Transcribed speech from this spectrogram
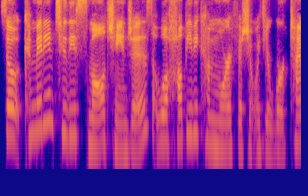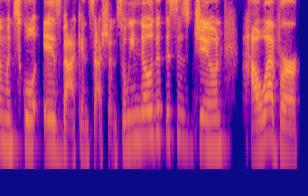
So, committing to these small changes will help you become more efficient with your work time when school is back in session. So, we know that this is June. However,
